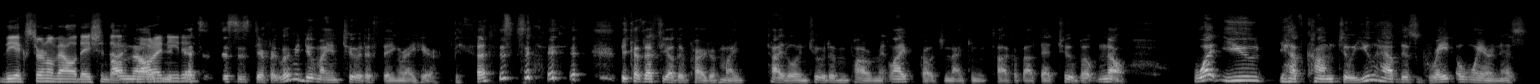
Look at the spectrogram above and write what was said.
the external validation that oh, i no, thought i needed. this is different. Let me do my intuitive thing right here because because that's the other part of my title intuitive empowerment life coach and i can talk about that too but no. What you have come to you have this great awareness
